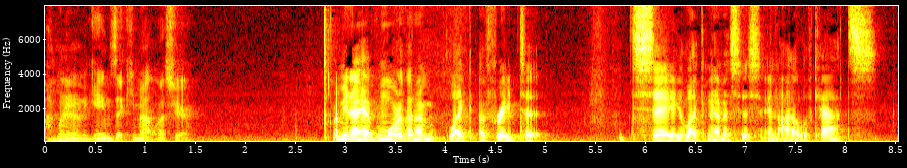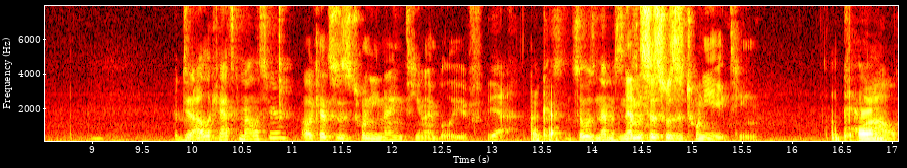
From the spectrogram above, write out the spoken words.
I'm running out of games that came out last year. I mean, I have more that I'm like afraid to say, like Nemesis and Isle of Cats. Did Isle of Cats come out last year? Isle of Cats was 2019, I believe. Yeah. Okay. So was Nemesis. Nemesis was a 2018. Okay. Wow.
